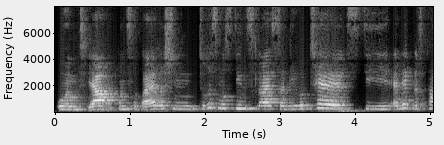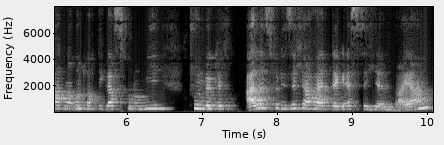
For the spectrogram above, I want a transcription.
Und ja, unsere bayerischen Tourismusdienstleister, die Hotels, die Erlebnispartner und auch die Gastronomie tun wirklich alles für die Sicherheit der Gäste hier in Bayern.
